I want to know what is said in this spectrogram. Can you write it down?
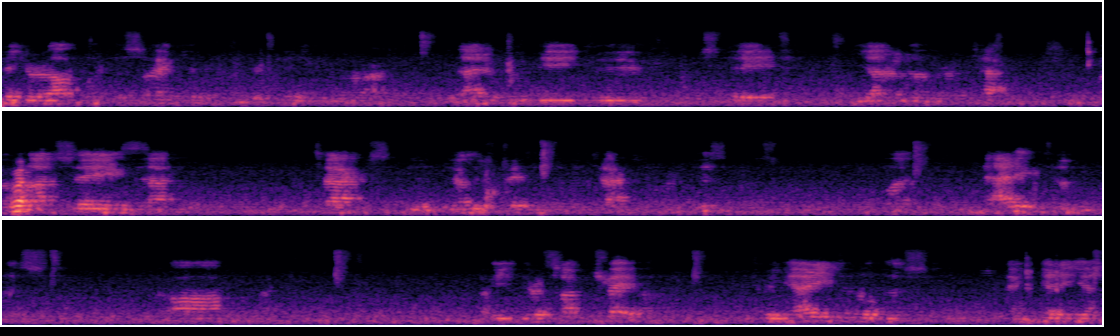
to figure out what the scientific underpinnings are than it would be to stage yet another attack. I'm right. not saying that attacks, the demonstrations of attacks are useless, but adding to the list, uh, I mean, there's some trade-off between adding to the list and getting it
